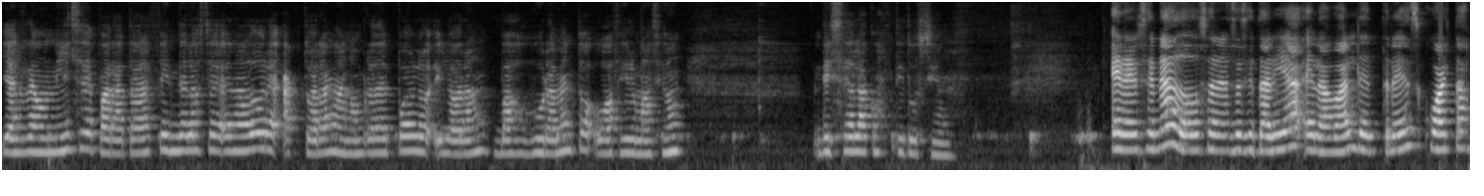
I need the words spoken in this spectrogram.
y al reunirse para tal fin de los senadores actuarán a nombre del pueblo y lo harán bajo juramento o afirmación, dice la Constitución. En el Senado se necesitaría el aval de tres cuartas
